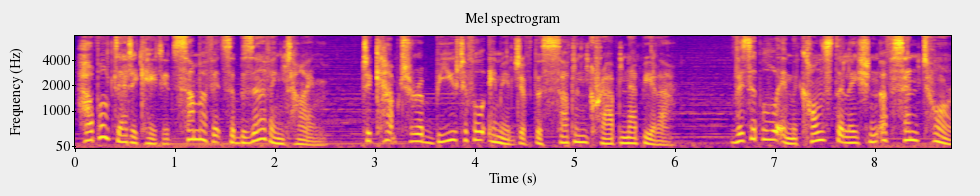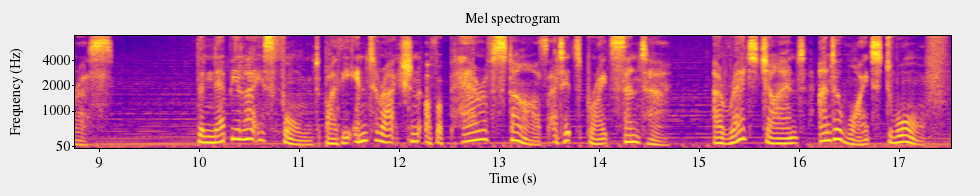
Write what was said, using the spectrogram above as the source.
Hubble dedicated some of its observing time to capture a beautiful image of the Southern Crab Nebula visible in the constellation of Centaurus. The nebula is formed by the interaction of a pair of stars at its bright center, a red giant and a white dwarf.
